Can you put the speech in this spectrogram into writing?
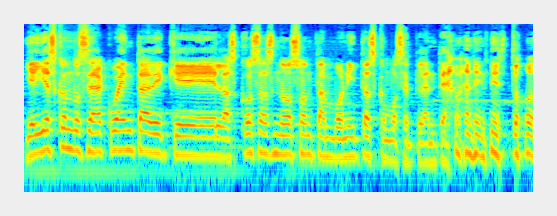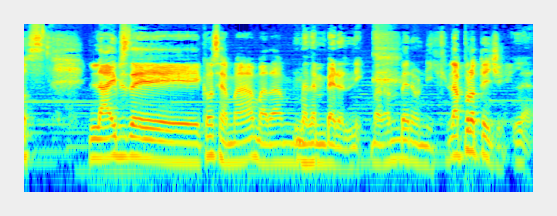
y ahí es cuando se da cuenta de que las cosas no son tan bonitas como se planteaban en estos lives de, ¿cómo se llama? Madame, Madame Veronique. Madame Veronique, la protege. La-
